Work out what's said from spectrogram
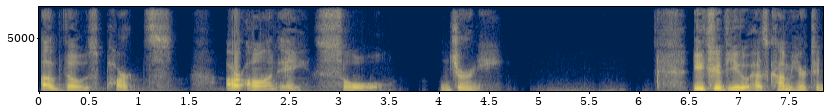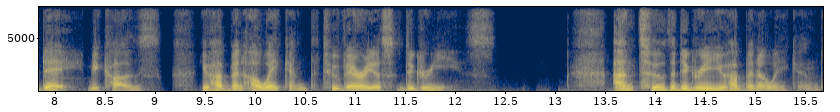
of those parts are on a soul journey. Each of you has come here today because you have been awakened to various degrees. And to the degree you have been awakened,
